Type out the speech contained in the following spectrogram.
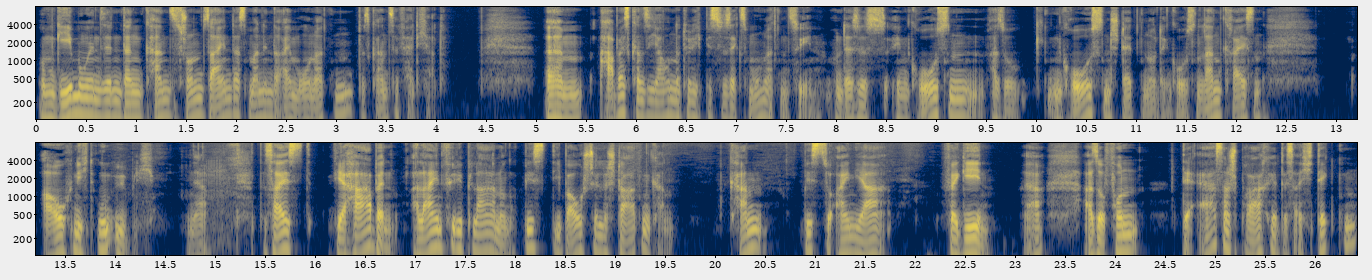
Umgebungen sind, dann kann es schon sein, dass man in drei Monaten das Ganze fertig hat. Ähm, aber es kann sich auch natürlich bis zu sechs Monaten ziehen. Und das ist in großen, also in großen Städten oder in großen Landkreisen auch nicht unüblich. Ja. Das heißt, wir haben allein für die Planung, bis die Baustelle starten kann, kann bis zu ein Jahr vergehen. Ja? Also von der Erstansprache des Architekten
